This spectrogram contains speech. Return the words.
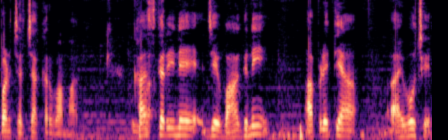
પણ ચર્ચા કરવામાં આવી. ખાસ કરીને જે વાઘની આપણે ત્યાં આવ્યો છે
